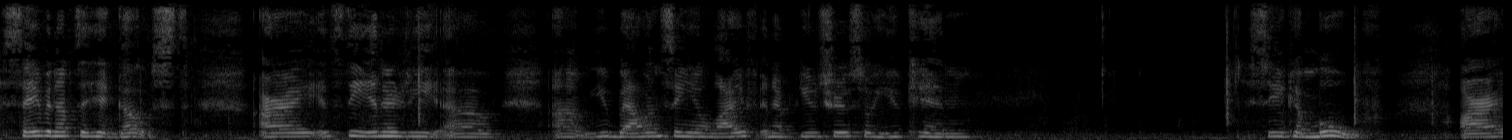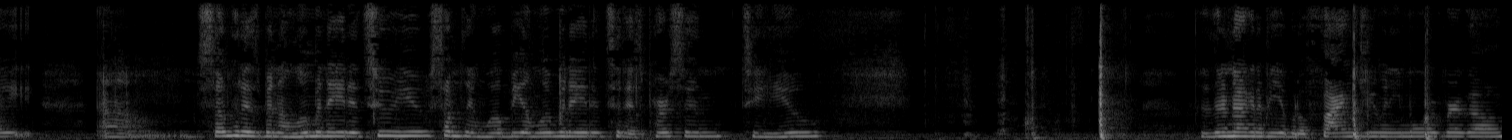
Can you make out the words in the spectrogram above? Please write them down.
saving up to hit Ghost. All right. It's the energy of um, you balancing your life in a future so you can, so you can move. All right. Um, something has been illuminated to you. Something will be illuminated to this person, to you. They're not going to be able to find you anymore, Virgo.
